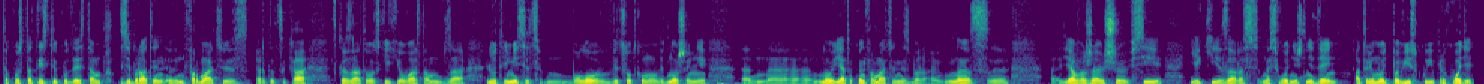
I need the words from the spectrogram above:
таку статистику, десь там зібрати інформацію з РТЦК, сказати, от скільки у вас там за лютий місяць було в відсотковому відношенні. Е, Ну, я таку інформацію не збираю. У нас, е, я вважаю, що всі, які зараз на сьогоднішній день отримують повістку і приходять,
